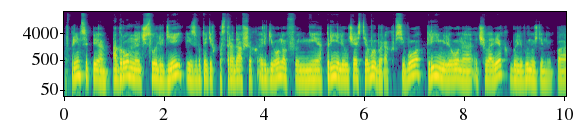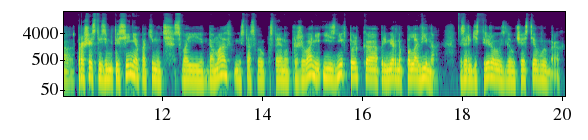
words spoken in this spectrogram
в принципе, огромное число людей из вот этих пострадавших регионов не приняли участие в выборах. Всего 3 миллиона человек были вынуждены по прошествии землетрясения покинуть свои дома, места своего постоянного проживания, и из них только примерно половина зарегистрировалась для участия в выборах.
